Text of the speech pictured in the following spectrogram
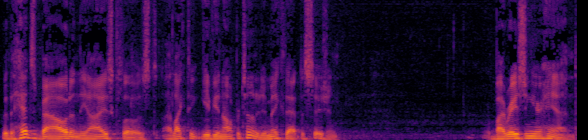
With the heads bowed and the eyes closed, I'd like to give you an opportunity to make that decision by raising your hand.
